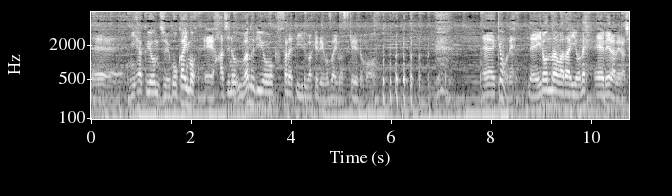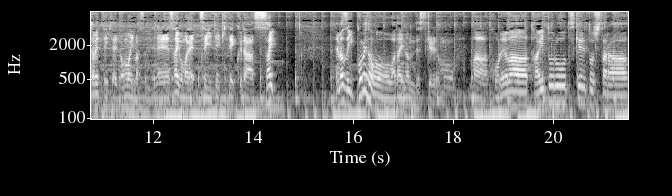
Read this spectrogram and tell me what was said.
えー、245回も、えー、恥の上塗りを重ねているわけでございますけれども。えー、今日もね、ね、いろんな話題をね、えー、ベラベラ喋っていきたいと思いますんでね、最後までついてきてください。えー、まず1個目の話題なんですけれども、まあ、これはタイトルをつけるとしたら、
